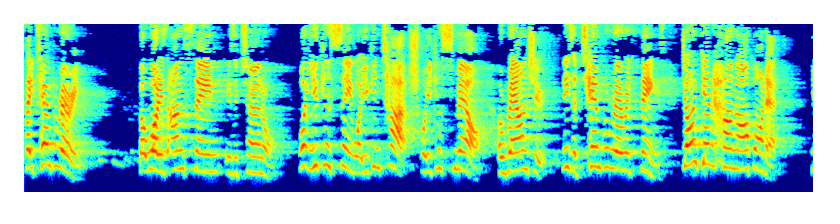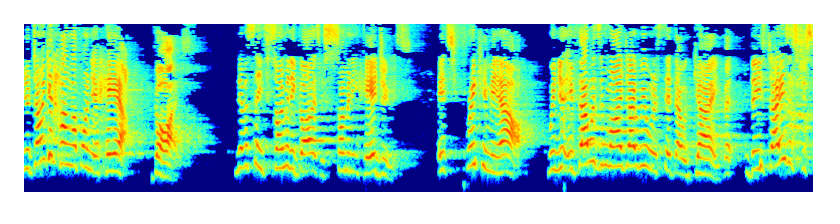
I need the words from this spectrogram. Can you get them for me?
Say temporary. But what is unseen is eternal. What you can see, what you can touch, what you can smell around you, these are temporary things. Don't get hung up on it. You know, don't get hung up on your hair, guys. Never seen so many guys with so many hairdos. It's freaking me out. When you, if that was in my day, we would have said they were gay. But these days, it's just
